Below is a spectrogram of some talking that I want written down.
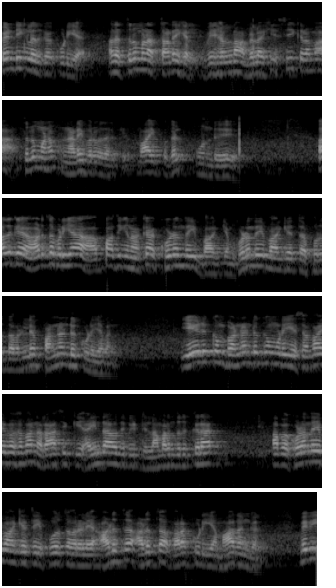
பெண்டிங்கில் இருக்கக்கூடிய அந்த திருமண தடைகள் இவைகள்லாம் விலகி சீக்கிரமாக திருமணம் நடைபெறுவதற்கு வாய்ப்புகள் உண்டு. அதுக்கு அடுத்தபடியாக பார்த்தீங்கன்னாக்கா குழந்தை பாக்கியம். குழந்தை பாக்கியத்தை பொறுத்தவரையில பன்னெண்டுக்குடையவன். ஏழுக்கும் பன்னெண்டுக்கும் உடைய செவ்வாய் பகவான் ராசிக்கு ஐந்தாவது வீட்டில் அமர்ந்திருக்கிறார். அப்ப குழந்தை பாக்கியத்தை பொறுத்தவரையிலே அடுத்த அடுத்த வரக்கூடிய மாதங்கள் மேபி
